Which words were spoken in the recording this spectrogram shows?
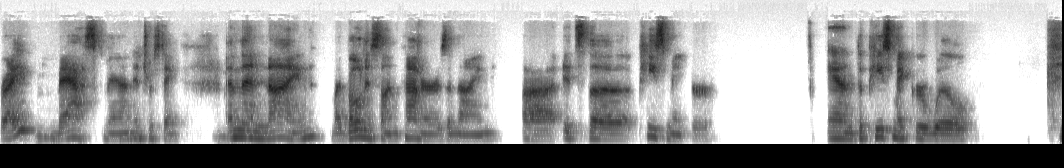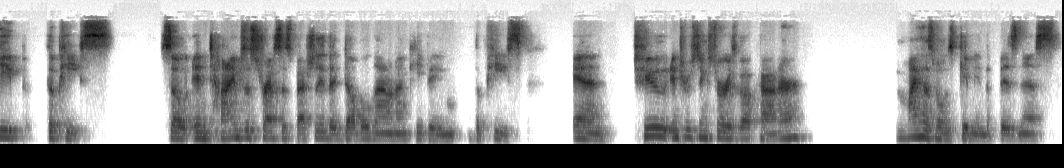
right? Mm-hmm. Mask, man, mm-hmm. interesting. Mm-hmm. And then nine, my bonus son Connor is a nine. Uh, it's the peacemaker and the peacemaker will keep the peace. So in times of stress, especially, they double down on keeping the peace. And two interesting stories about Connor. My husband was giving me the business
